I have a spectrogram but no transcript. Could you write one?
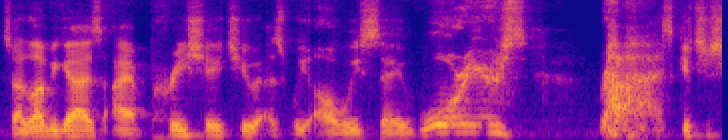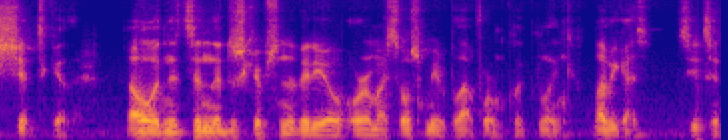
So I love you guys. I appreciate you. As we always say, warriors, rise, get your shit together. Oh, and it's in the description of the video or on my social media platform. Click the link. Love you guys. See you soon.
